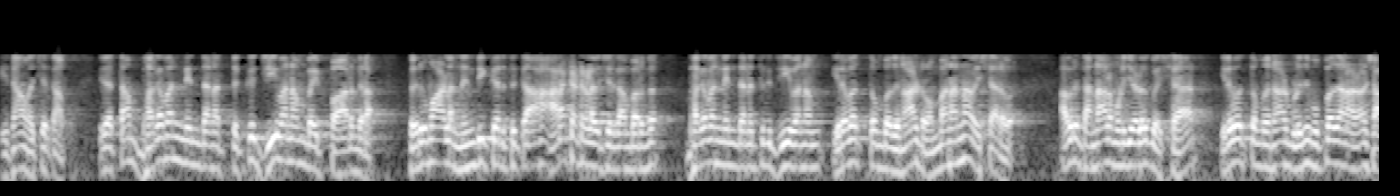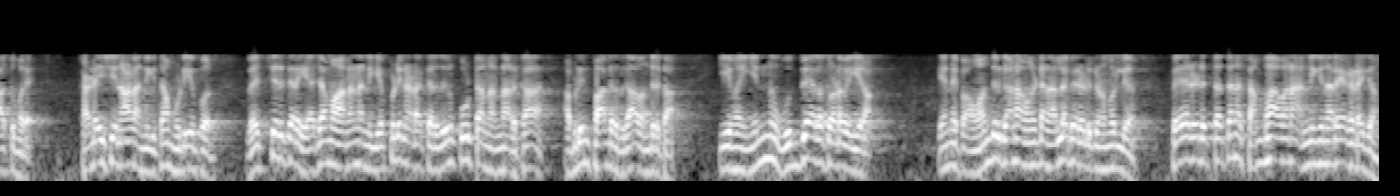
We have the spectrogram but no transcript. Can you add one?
இதான் வச்சிருக்கான். இதத்தான் பகவன் நிந்தனத்துக்கு ஜீவனம் வைப்பாருங்கிறா. பெருமாளை நிந்திக்கிறதுக்காக அறக்கட்டளை வச்சிருக்கான் பாருங்க. பகவன் நிந்தனத்துக்கு ஜீவனம் இருபத்தொன்பது நாள் ரொம்ப நன்னா வச்சார் அவர். அவரு தன்னால முடிஞ்ச அளவுக்கு வச்சார். இருபத்தொன்பது நாள் முடிஞ்சு முப்பது நாள் சாத்து முறை கடைசி நாள் அன்னைக்கு தான் முடிய போகுது. வச்சிருக்கிற எஜமானன் அன்னைக்கு எப்படி நடக்கிறதுன்னு கூட்டம் நன்னா இருக்கா? அப்படின்னு பாக்குறதுக்காக வந்திருக்கான் இவன் இன்னும் உத்வேகத்தோட வைக்கிறான். என்ன இப்ப அவன் வந்திருக்கானா? அவன்கிட்ட நல்ல பேர் எடுக்கணும் இல்லையோ? பேர் எடுத்தானே சம்பாவனை அன்னைக்கு நிறைய கிடைக்கும்.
